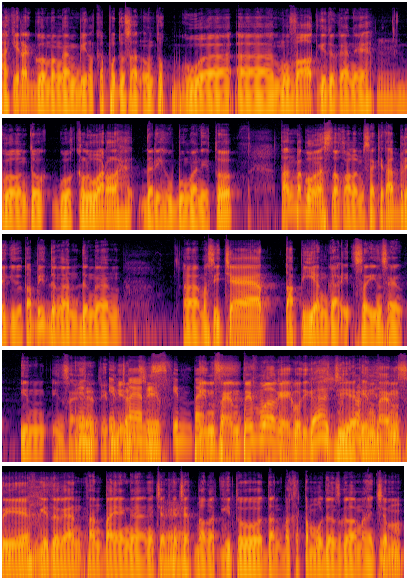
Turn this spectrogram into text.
Akhirnya gue mengambil keputusan untuk gue uh, move out gitu kan ya. Gue untuk gue keluar lah dari hubungan itu tanpa gue ngasih tau kalau misalnya kita break gitu. Tapi dengan dengan uh, masih chat tapi yang gak seinsen in, In- insentif intens, intens. insentif mah kayak gue digaji ya intensif gitu kan tanpa yang nggak ngechat ngechat banget gitu tanpa ketemu dan segala macem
